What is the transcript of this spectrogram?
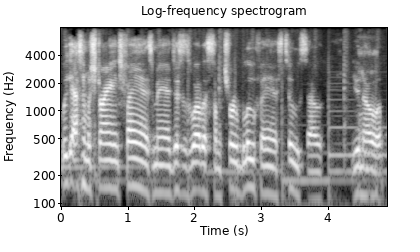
we got some strange fans, man, just as well as some true blue fans too. So, you know,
